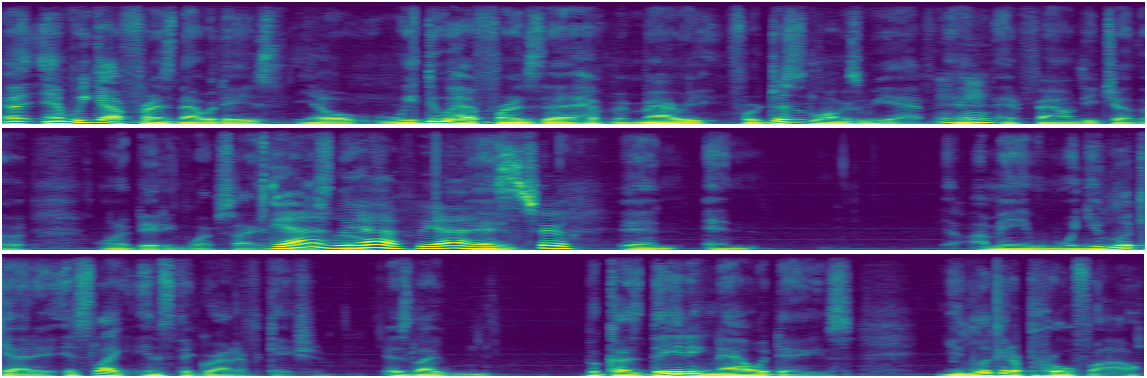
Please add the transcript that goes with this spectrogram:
Uh, and we got friends nowadays. You know, we do have friends that have been married for just as long as we have, and, and found each other on a dating website. Mm-hmm. yeah, we have. Yeah, And- it's true. And and I mean, when you look at it, it's like instant gratification. It's like because dating nowadays, you look at a profile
